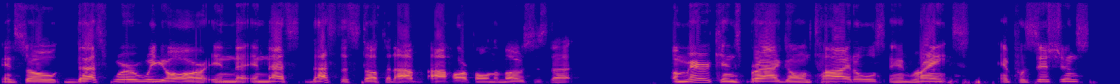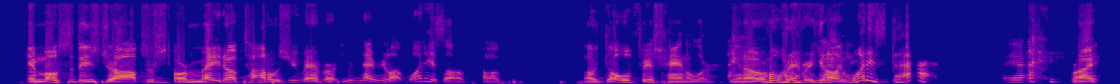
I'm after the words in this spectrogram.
And so that's where we are in that and that's that's the stuff that I I harp on the most is that Americans brag on titles and ranks and positions and most of these jobs are, are made up titles you've ever you've never you're like what is a, a a goldfish handler, you know, or whatever. You know, like what is that? Yeah. Right.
